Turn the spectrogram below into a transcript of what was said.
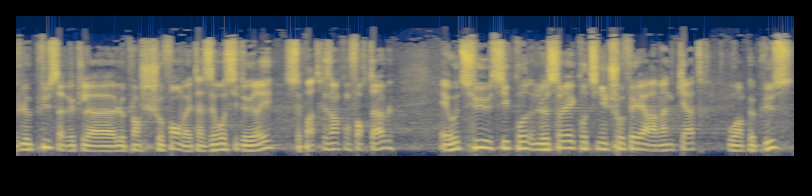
le plus avec le plancher chauffant, on va être à 0,6 degrés. C'est pas très inconfortable. Et au-dessus, si le soleil continue de chauffer l'air à 24 ou un peu plus,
